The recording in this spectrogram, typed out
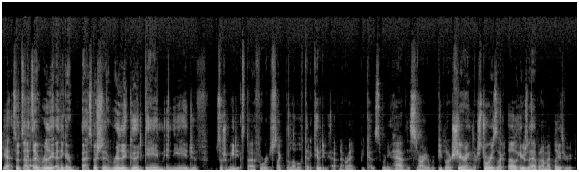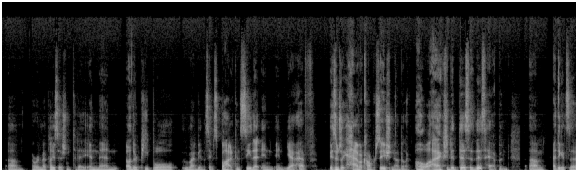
Yeah, so it's it's a really I think a, especially a really good game in the age of social media stuff or just like the level of connectivity we have now, right? Because when you have this scenario where people are sharing their stories, like, oh, here's what happened on my playthrough um, or in my play session today, and then other people who might be in the same spot can see that and and yeah, have essentially have a conversation now, be like, oh, well, I actually did this and this happened. Um, I think it's a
